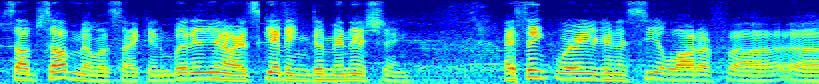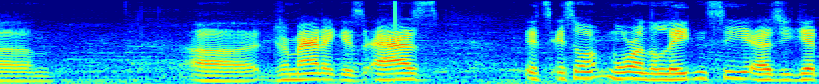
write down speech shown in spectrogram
sub sub millisecond, but it, you know it's getting diminishing. I think where you're going to see a lot of uh, um, uh, dramatic is as it's, it's on- more on the latency as you get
